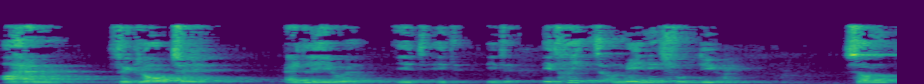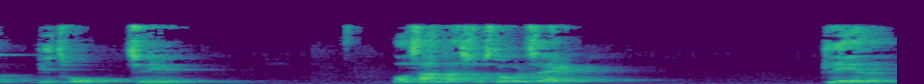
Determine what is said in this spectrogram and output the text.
Og han fik lov til at leve et, et, et, et rigt og meningsfuldt liv, som bidrog til vores andres forståelse af glæde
